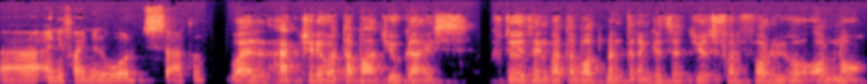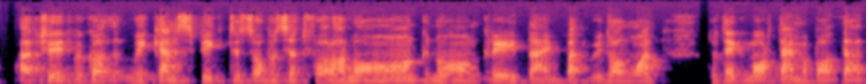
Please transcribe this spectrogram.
Uh, any final words Atif? well actually what about you guys do you think what about mentoring is it useful for you or no actually because we can speak this opposite for a long long great time but we don't want to take more time about that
